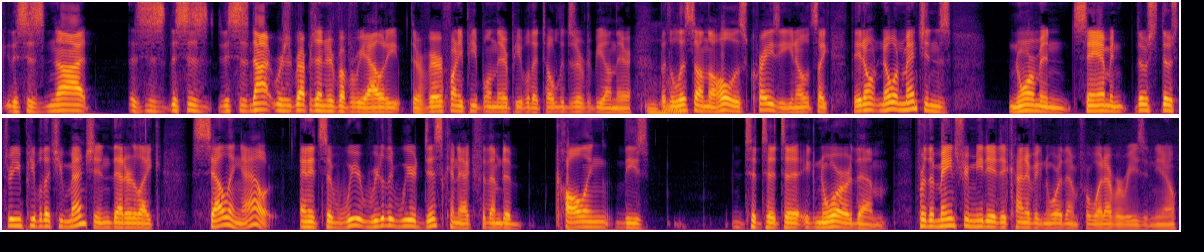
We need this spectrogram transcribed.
This is not. This is this is this is not representative of reality. There are very funny people in there, people that totally deserve to be on there. But the Mhm. list on the whole is crazy. You know, it's like they don't. No one mentions Normand, Sam, and those those three people that you mentioned that are like selling out, and it's a weird, really weird disconnect for them to calling these to to to ignore them for the mainstream media to kind of ignore them for whatever reason, you know.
